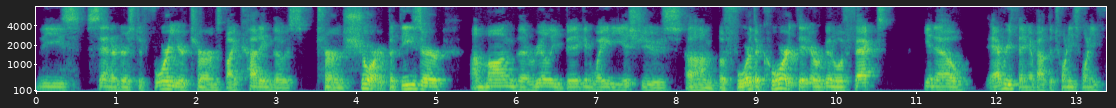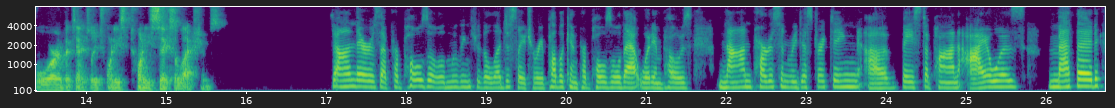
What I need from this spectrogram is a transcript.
these senators to four-year terms by cutting those terms short. But these are among the really big and weighty issues um, before the court that are going to affect, you know, everything about the 2024 and potentially 2026 elections. John, there is a proposal moving through the legislature, Republican proposal that would impose nonpartisan redistricting uh, based upon Iowa's method.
